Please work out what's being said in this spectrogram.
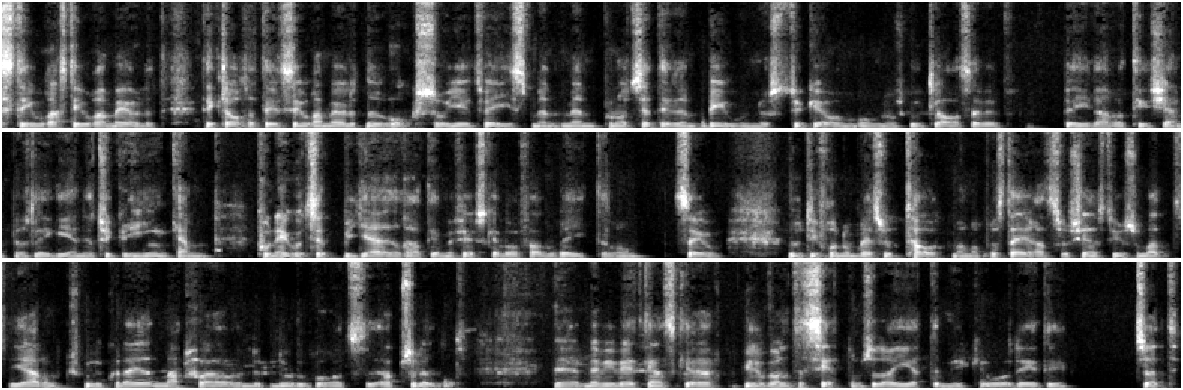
det stora, stora målet. Det är klart att det är det stora målet nu också givetvis men, men på något sätt är det en bonus tycker jag om, om de skulle klara sig vidare till Champions League igen. Jag tycker ingen kan på något sätt begära att MFF ska vara favorit eller så. Utifrån de resultat man har presterat så känns det ju som att ja, de skulle kunna matcha Ludogorets, absolut. Eh, men vi vet ganska, vi har väl inte sett dem sådär jättemycket och det, det, så att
